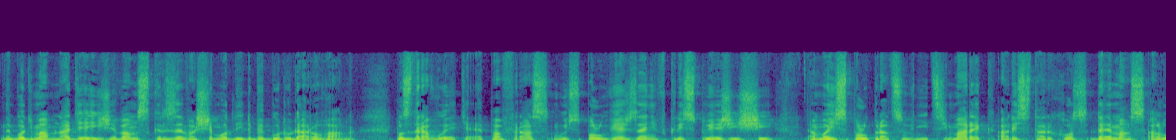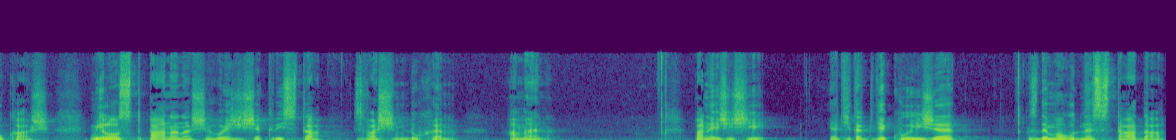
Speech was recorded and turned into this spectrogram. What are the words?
neboť mám naději, že vám skrze vaše modlitby budu darován. Pozdravuje tě Epafras, můj spoluvězeň v Kristu Ježíši a moji spolupracovníci Marek, Aristarchos, Démas a Lukáš. Milost Pána našeho Ježíše Krista s vaším duchem. Amen. Pane Ježíši, já ti tak děkuji, že zde mohu dnes stát a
